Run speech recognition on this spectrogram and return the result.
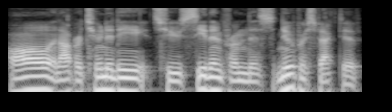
all an opportunity to see them from this new perspective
